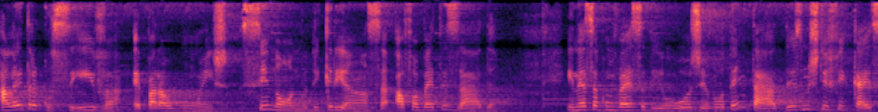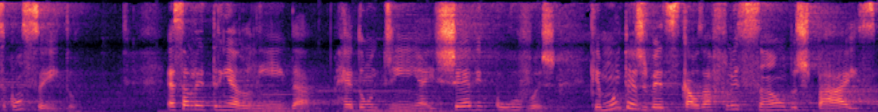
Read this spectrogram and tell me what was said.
A letra cursiva é para alguns sinônimo de criança alfabetizada. E nessa conversa de hoje eu vou tentar desmistificar esse conceito. Essa letrinha linda, redondinha e cheia de curvas, que muitas vezes causa aflição dos pais,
